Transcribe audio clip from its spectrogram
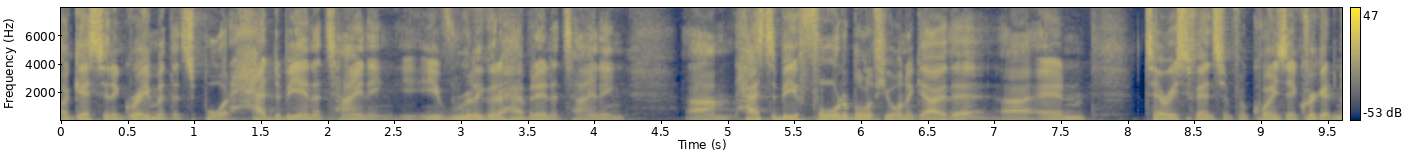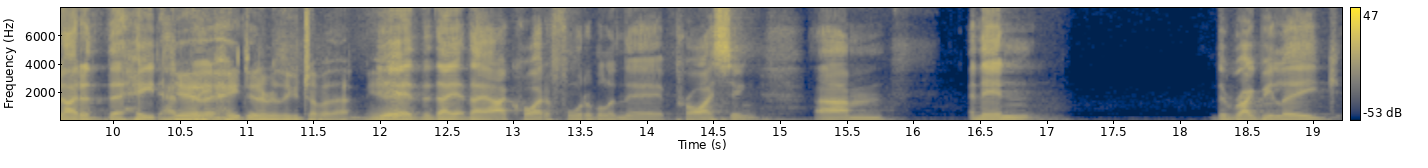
I guess in agreement that sport had to be entertaining. You- You've really got to have it entertaining. Um, has to be affordable if you want to go there. Uh, and Terry Svensson from Queensland Cricket noted the Heat have Yeah, been the Heat did a really good job of that. yeah, Yeah. they, they are quite affordable in their pricing. Um, and then the rugby league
